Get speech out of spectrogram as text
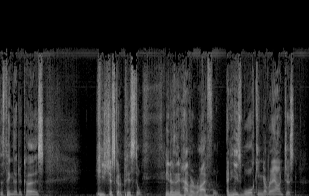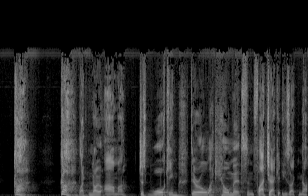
the thing that occurs. He's just got a pistol. He doesn't even have a rifle, and he's walking around just, gah, gah, like no armor, just walking. They're all like helmets and flak jacket. He's like, no,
